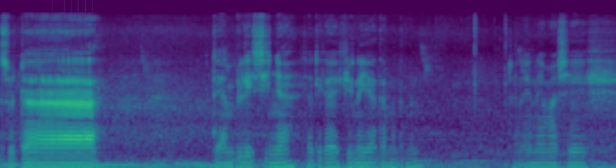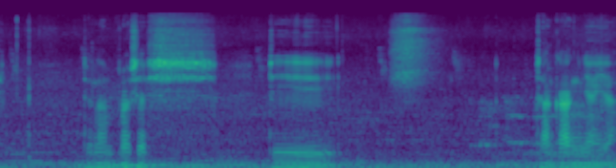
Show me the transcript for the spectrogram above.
sudah diambil isinya jadi kayak gini ya teman-teman. Dan ini masih dalam proses di cangkangnya ya.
